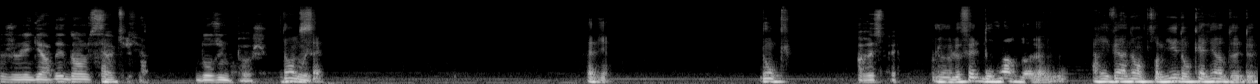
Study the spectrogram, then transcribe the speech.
Je l'ai gardé dans le sac, tu- dans une poche. dans le Oui. sac. Très bien. Donc, respect. le, le fait de voir euh, arriver un an en premier, donc a l'air de, de-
